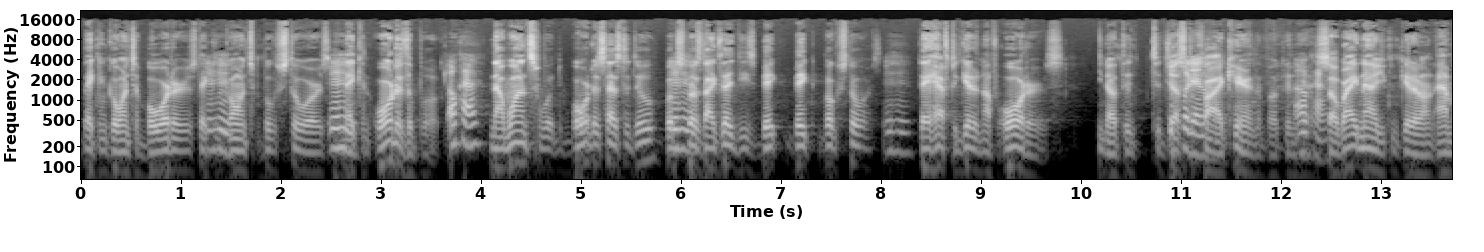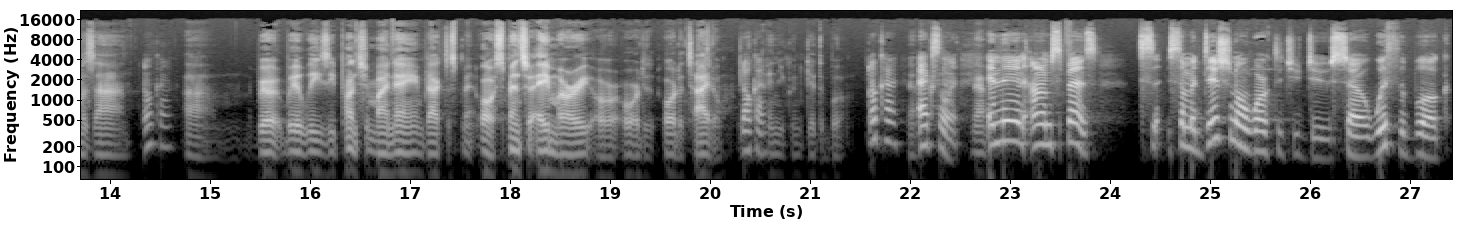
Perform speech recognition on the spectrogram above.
they can go into Borders. They can go into bookstores and they can order the book. Okay. Now, once what Borders has to do, bookstores like that, these big big bookstores, they have to get enough orders, you know, to, to put justify carrying the book in Okay. there. So right now, you can get it on Amazon. Okay. Real, real easy. Punch in my name, Dr. Spen- or Spencer A. Murray, or or the, or the title. Okay. And you can get the book. Okay, excellent. Yeah. And then, um, Spence, s- some additional work that you do. So, with the book,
